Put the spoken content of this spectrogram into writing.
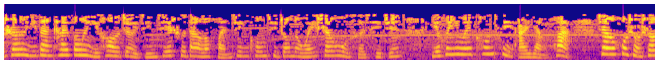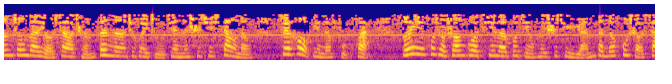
霜一旦开封了以后，就已经接触到了环境空气中的微生物和细菌，也会因为空气而氧化，这样护手霜中的有效成分呢就会逐渐的失去效能，最后变得腐坏。所以护手霜过期了，不仅会失去原本的护手效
